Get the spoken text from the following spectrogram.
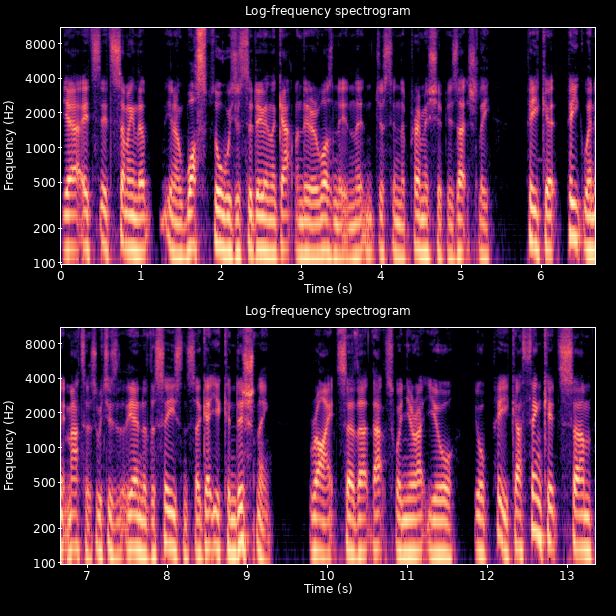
yeah, it's it's something that you know Wasps always used to do in the Gatland era, wasn't it? And the, just in the Premiership, is actually peak at peak when it matters, which is at the end of the season. So get your conditioning right, so that that's when you're at your your peak. I think it's um,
